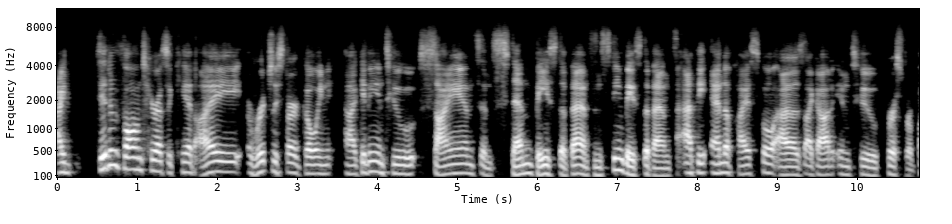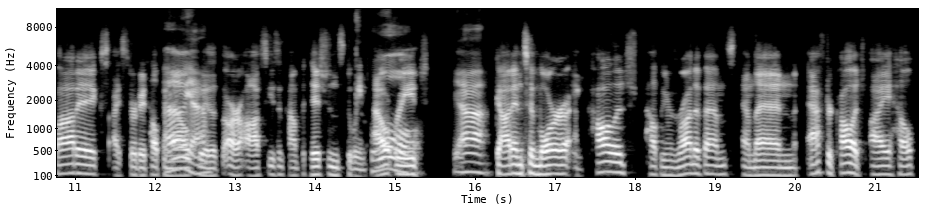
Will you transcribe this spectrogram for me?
I didn't volunteer as a kid. I originally started going, uh, getting into science and STEM-based events and STEAM-based events at the end of high school. As I got into first robotics, I started helping Oh, out yeah. with our off-season competitions, doing Cool. outreach. Yeah. got into more in college, helping run events. And then after college, I helped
